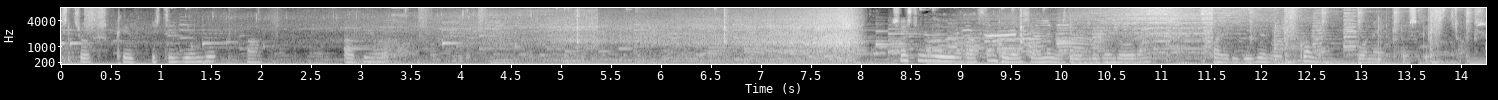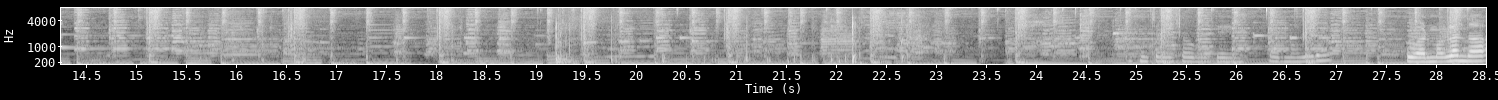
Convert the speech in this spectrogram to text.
Strokes que estoy viendo aquí abajo. Si este vídeo llega a 5 likes en menos de 22 horas para el vídeo de cómo poner los keystrokes. Tenemos algo de armadura o arma blanda.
